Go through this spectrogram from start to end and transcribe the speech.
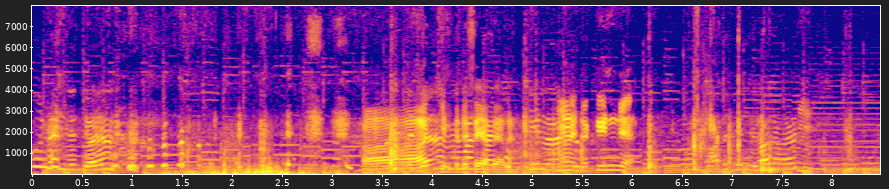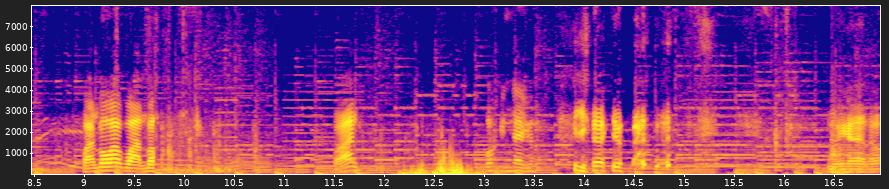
มันเล่นเฉยๆนะอ่ากินไปได้เสียบเลยนะกินเลยไม่จะกินเดี๋ยวหวานจะกินอยู่แล้วใช่ไหมหวานปะว่าหวานปะ หวานก็กินได้อยู่เยอะอยู่เหมือนกันแล้ว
